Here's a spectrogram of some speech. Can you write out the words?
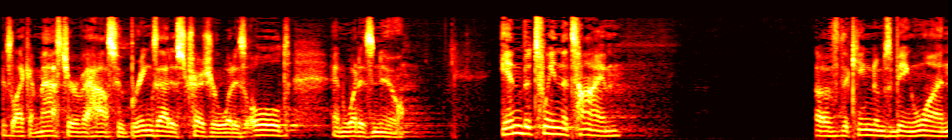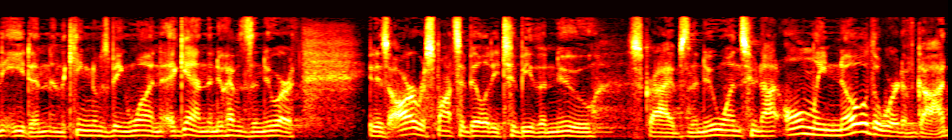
is like a master of a house who brings out his treasure, what is old and what is new. In between the time of the kingdoms being one, Eden, and the kingdoms being one, again, the new heavens and new earth, it is our responsibility to be the new scribes, the new ones who not only know the Word of God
